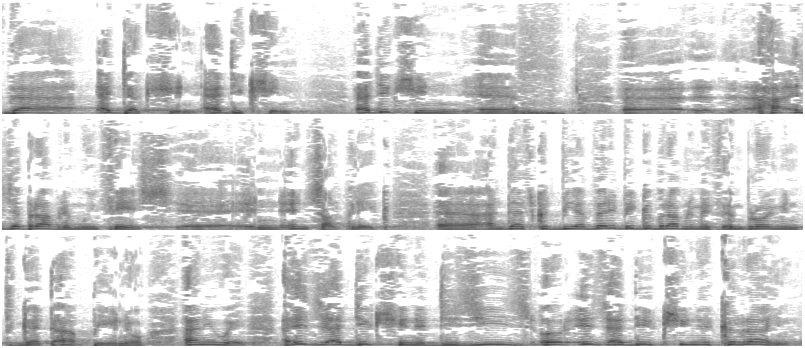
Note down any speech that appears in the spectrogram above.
The addiction, addiction. Addiction, uh, is a problem we face uh, in, in Salt Lake. Uh, and that could be a very big problem if employment get up, you know. Anyway, is addiction a disease or is addiction a crime?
